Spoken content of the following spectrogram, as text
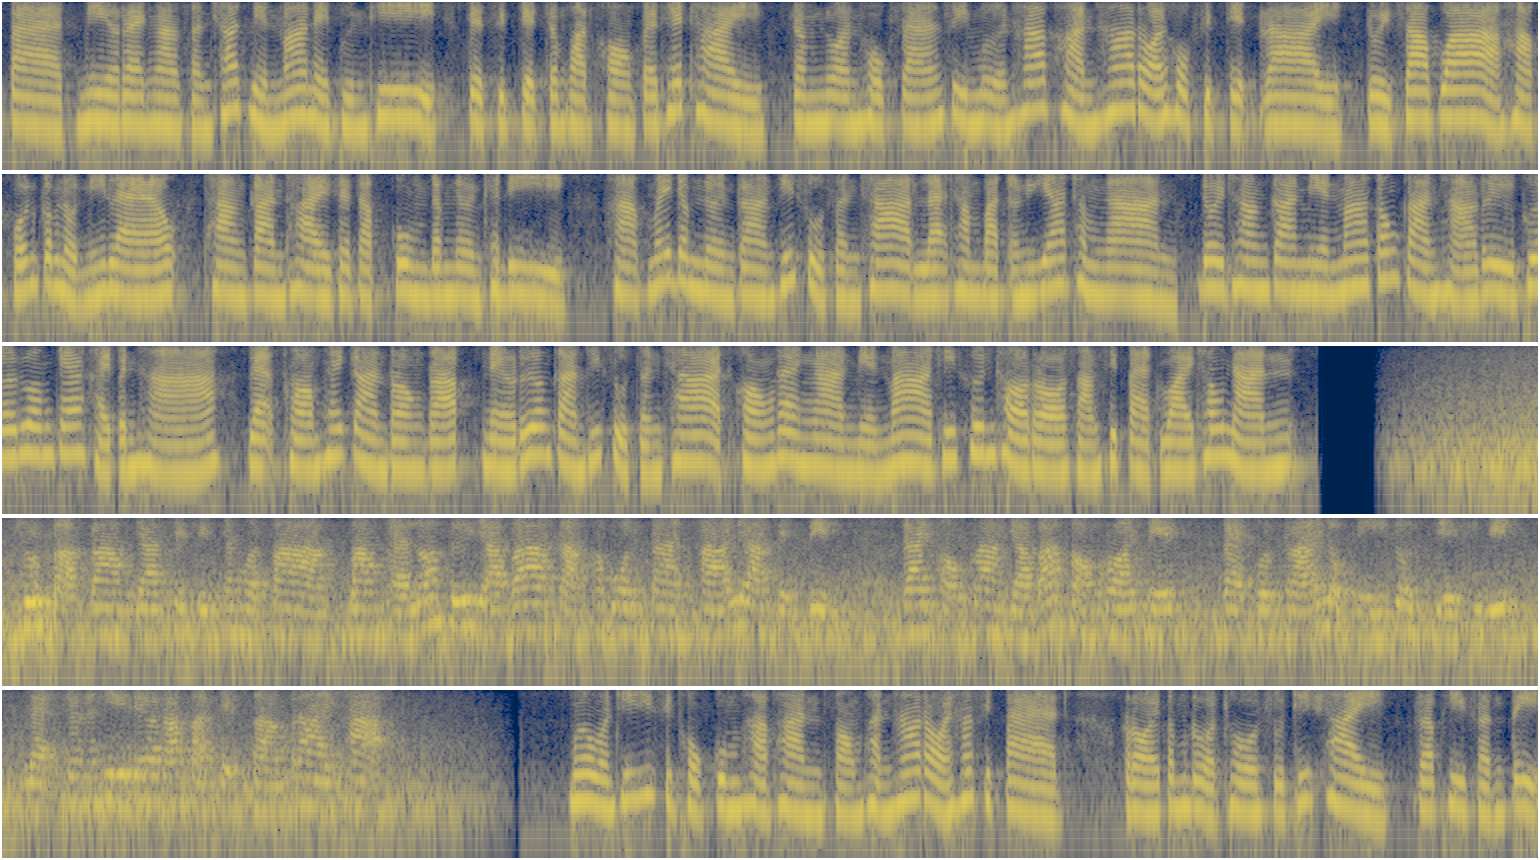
38 มีแรงงานสัญชาติเมียนมาในพื้นที่ 77 จังหวัดของประเทศไทยจำนวน 645,567 ราย โดยทราบว่าหากพ้นกำหนดนี้แล้ว ทางการไทยจะจับกลุ่มดำเนินคดี หากไม่ดำเนินการพิสูจน์สัญชาติ และทำบัตรอนุญาตทำงาน โดยทางการเมียนมาต้องการหารือเพื่อร่วมแก้ไขปัญหา และพร้อมให้การรองรับในเรื่องการพิสูจน์สัญชาติของแรงงานเมียนมาที่ขึ้นทรอ38 ไว้เท่านั้นชุดปราบปรามยาเสพติดจังหวัดตากวางแผนล่อซื้อยาบ้าจากขบวนการค้ายาเสพติดได้ของกลางยาบ้า 200 เม็ดแต่คนร้ายหลบหนีจนเสียชีวิต และเจ้าหน้าที่ได้รับบาดเจ็บ 3 รายค่ะ เมื่อวันที่ 26 กุมภาพันธ์ 2558 ร้อยตำรวจโทสุทธิชัย ระพีสันติ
